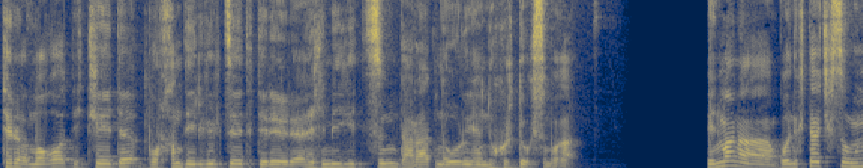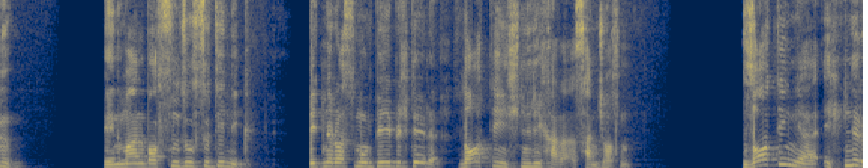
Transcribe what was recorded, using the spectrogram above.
тэр могоод итгээд бурханд эргэлзээд тэрээр алимиг идсэн дараад нь өөрийн нөхөрдөө гсэн байгаа. Энэ маань гонигтай ч гэсэн үнэн Энэ маань болсон зүйлсүүдийн нэг. Бид нар бас мөн Библиэлд Лотын эхнэрийг санаж болно. Лотын э, эхнэр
